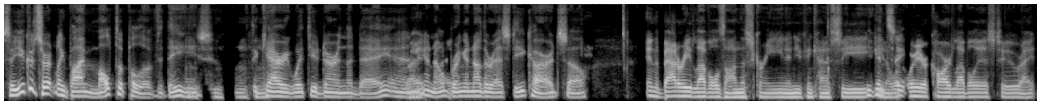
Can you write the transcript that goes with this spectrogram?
So you could certainly buy multiple of these mm-hmm. to mm-hmm. carry with you during the day and, Right, you know, right. bring another SD card. So, and the battery levels on the screen, and you can kind of see, You you, can know, see- where, where your card level is too, right?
